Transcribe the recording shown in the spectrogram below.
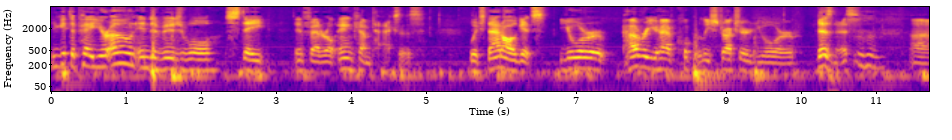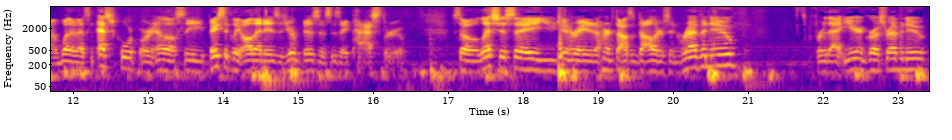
you get to pay your own individual state and federal income taxes, which that all gets your however you have corporately structured your business. Uh, whether that's an S corp or an LLC, basically all that is is your business is a pass through. So let's just say you generated hundred thousand dollars in revenue for that year in gross revenue.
